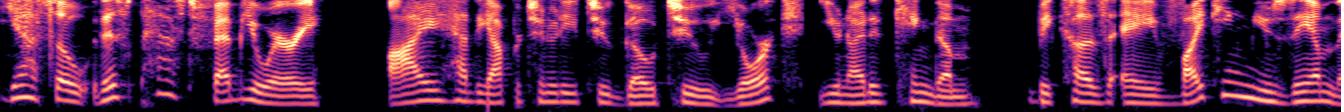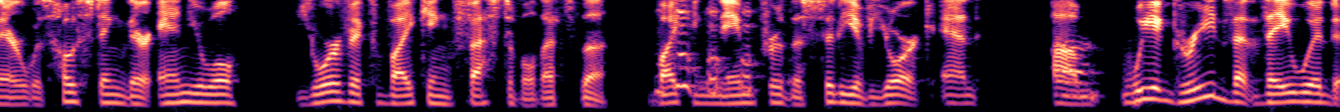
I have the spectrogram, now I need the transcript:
Yeah, so this past February, I had the opportunity to go to York, United Kingdom, because a Viking museum there was hosting their annual Jorvik Viking Festival. That's the Viking name for the city of York. And um, we agreed that they would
